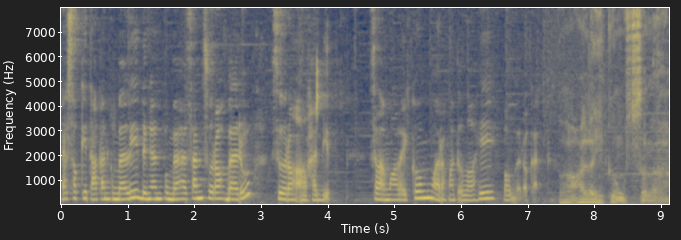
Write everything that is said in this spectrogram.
Esok kita akan kembali dengan pembahasan surah baru, surah Al-Hadid. Assalamualaikum warahmatullahi wabarakatuh. Waalaikumsalam.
